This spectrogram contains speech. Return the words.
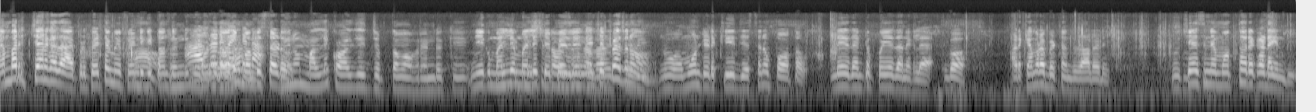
నెంబర్ ఇచ్చాను కదా ఇప్పుడు పెట్టే మీ కి పెట్టినా. పంపిస్తాడు. నేను మళ్ళీ కాల్ చేసి చెప్తా మా ఫ్రెండ్కి నీకు మళ్ళీ మళ్ళీ చెప్పేది. నేను చెప్పేది నువ్వు అమౌంట్ ఇక్కడ క్లియర్ చేస్తే నువ్వు పోతావు. లేదంటే పోయేదానికిలే గో. ఆడ కెమెరా పెట్టింది ఆల్రెడీ నువ్వు చేసిన మొత్తం రికార్డ్ అయింది.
